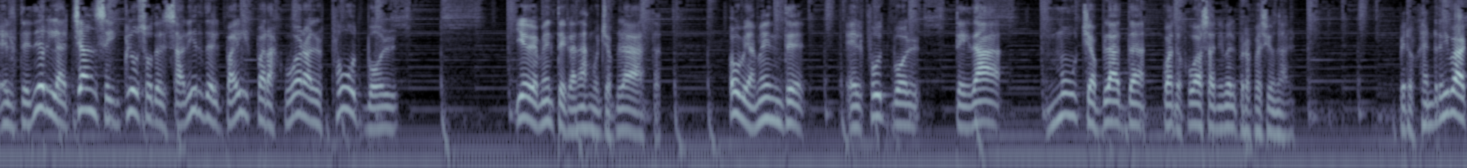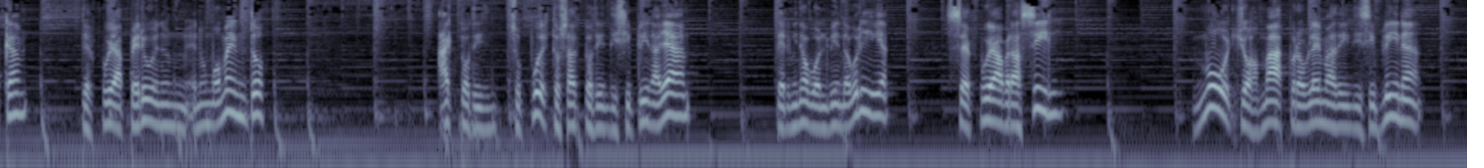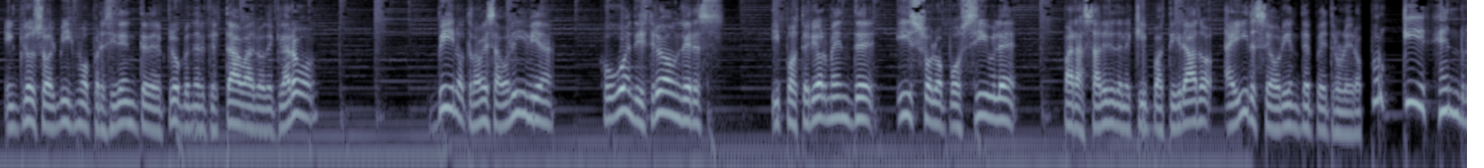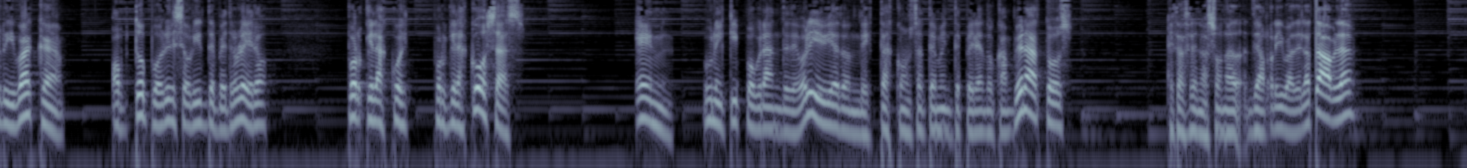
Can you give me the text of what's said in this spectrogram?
el tener la chance incluso de salir del país para jugar al fútbol. Y obviamente ganás mucha plata. Obviamente el fútbol te da mucha plata cuando juegas a nivel profesional. Pero Henry Vaca, que fue a Perú en un, en un momento, actos de, supuestos actos de indisciplina allá, terminó volviendo a Bolivia, se fue a Brasil, muchos más problemas de indisciplina, Incluso el mismo presidente del club en el que estaba lo declaró. Vino otra vez a Bolivia, jugó en The Strongers y posteriormente hizo lo posible para salir del equipo atigrado e irse a Oriente Petrolero. ¿Por qué Henry Vaca optó por irse a Oriente Petrolero? Porque las, porque las cosas en un equipo grande de Bolivia, donde estás constantemente peleando campeonatos, estás en la zona de arriba de la tabla,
